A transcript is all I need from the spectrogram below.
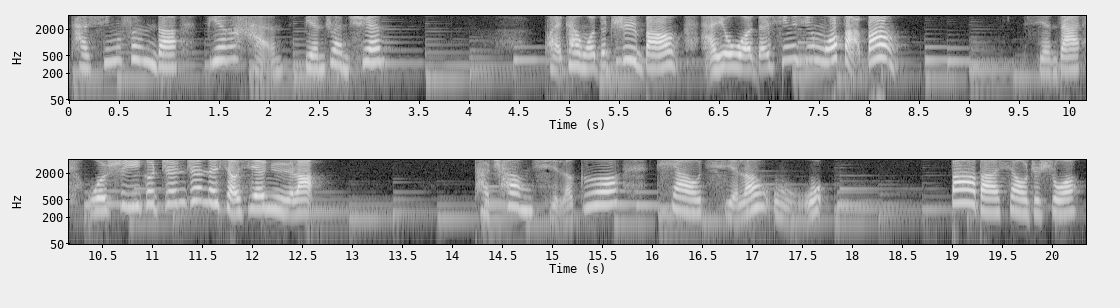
它兴奋地边喊边转圈：“快看我的翅膀，还有我的星星魔法棒！现在我是一个真正的小仙女了。”他唱起了歌，跳起了舞。爸爸笑着说：“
